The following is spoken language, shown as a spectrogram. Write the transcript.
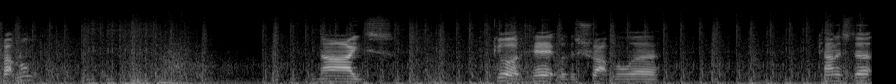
Shrapnel. Nice. good hit with the shrapnel uh, canister.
